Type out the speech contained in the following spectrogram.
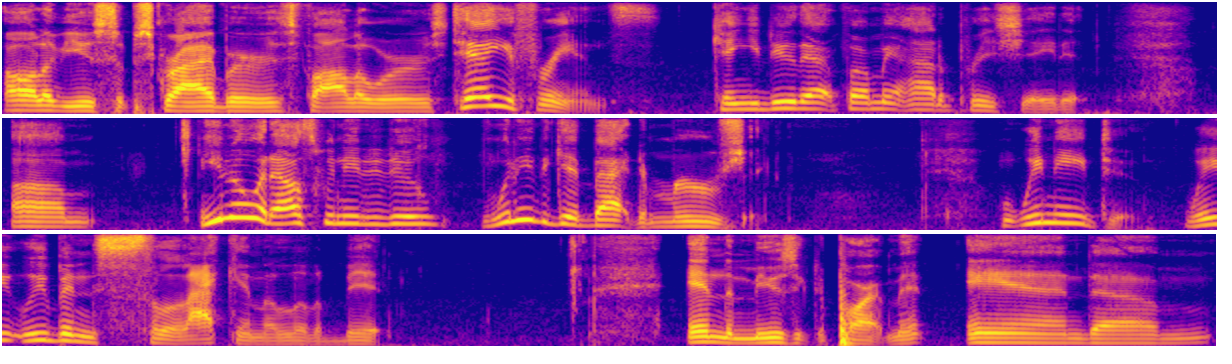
all of you subscribers, followers, tell your friends. Can you do that for me? I'd appreciate it. Um, you know what else we need to do? We need to get back to music. We need to. We we've been slacking a little bit in the music department, and um,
